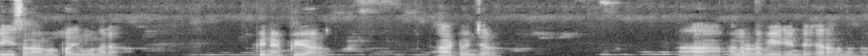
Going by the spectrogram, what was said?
ഡീസലാകുമ്പം പതിമൂന്നര. പിന്നെ പ്യുവർ അഡ്വഞ്ചർ അങ്ങനെയുള്ള വേരിയന്റ് ഇറങ്ങുന്നുണ്ട്.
